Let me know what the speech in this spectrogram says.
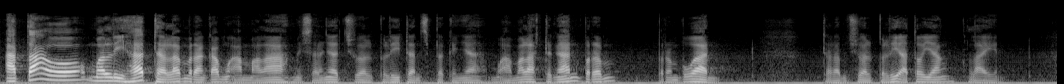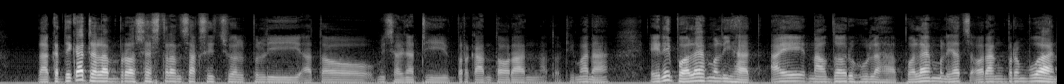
atau melihat dalam rangka muamalah misalnya jual beli dan sebagainya muamalah dengan perempuan dalam jual beli atau yang lain. Nah, ketika dalam proses transaksi jual beli atau misalnya di perkantoran atau di mana, ini boleh melihat ai nadharuhulaha, boleh melihat seorang perempuan.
